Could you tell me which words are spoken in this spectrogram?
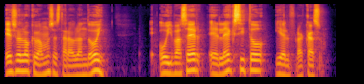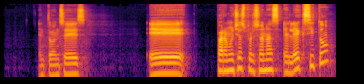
eso es lo que vamos a estar hablando hoy. Hoy va a ser el éxito y el fracaso. Entonces, eh, para muchas personas el éxito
